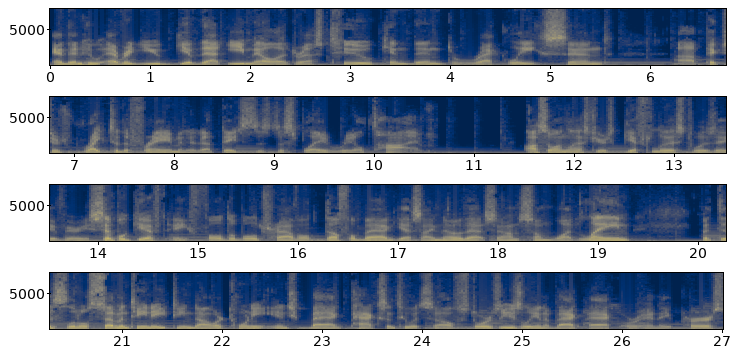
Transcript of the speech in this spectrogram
and then whoever you give that email address to can then directly send uh, pictures right to the frame and it updates the display real time. Also on last year's gift list was a very simple gift, a foldable travel duffel bag. Yes, I know that sounds somewhat lame, but this little $17, $18, 20 inch bag packs into itself, stores easily in a backpack or in a purse.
